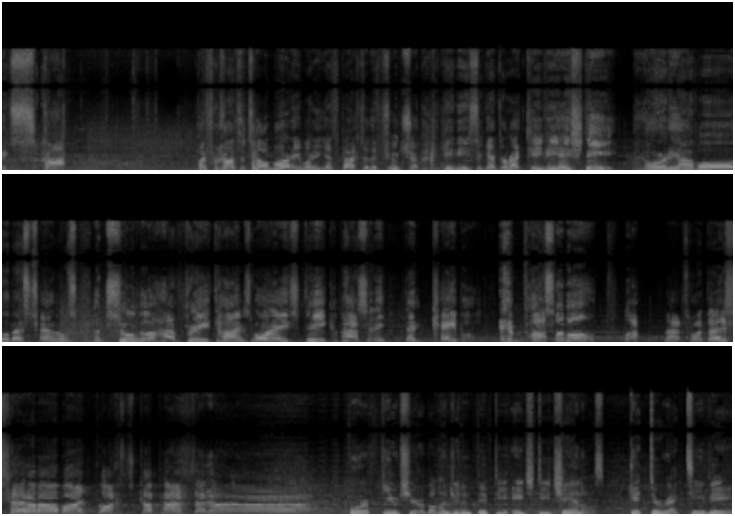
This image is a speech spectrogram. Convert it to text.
Great Scott! I forgot to tell Marty when he gets back to the future, he needs to get DirecTV HD. I already have all the best channels, and soon they'll have three times more HD capacity than cable. Impossible? That's what they said about my flux capacitor! For a future of 150 HD channels, get DirecTV.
